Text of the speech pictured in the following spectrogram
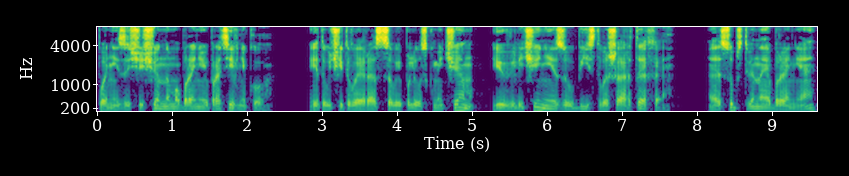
по незащищенному броней противнику. Это учитывая расовый плюс к мечам и увеличение за убийство Шартаха. А собственная броня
